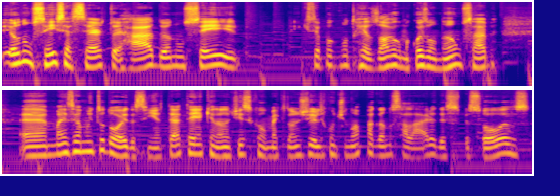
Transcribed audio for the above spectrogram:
eu não sei se é certo ou errado, eu não sei se a pouco ponto resolve alguma coisa ou não, sabe? É, mas é muito doido, assim. Até tem aqui na notícia que o McDonald's ele continua pagando o salário dessas pessoas.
